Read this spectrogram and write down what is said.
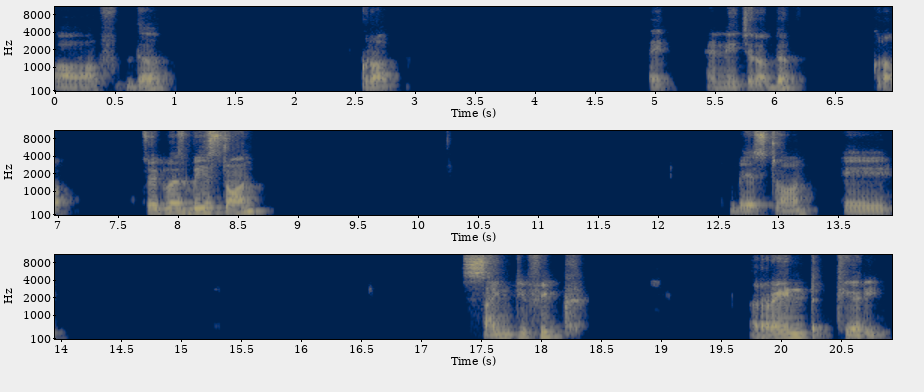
of the crop. Right. And nature of the crop. So it was based on based on a scientific rent theory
